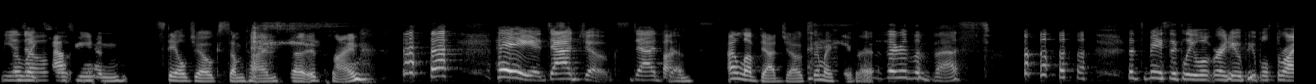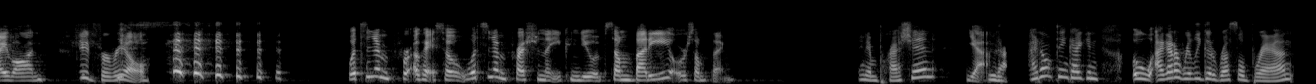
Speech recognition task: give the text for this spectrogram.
you know like caffeine and stale jokes sometimes but it's fine hey dad jokes dad Fun. jokes I love dad jokes. They're my favorite. They're the best. That's basically what radio people thrive on. Dude, for real. what's an impr- okay? So what's an impression that you can do of somebody or something? An impression? Yeah. Dude, I- I don't think I can. Oh, I got a really good Russell Brand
